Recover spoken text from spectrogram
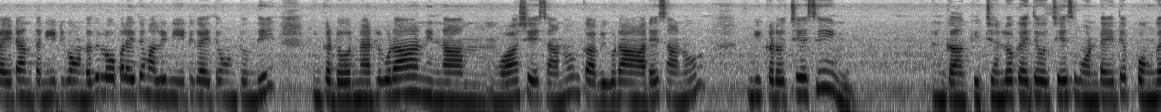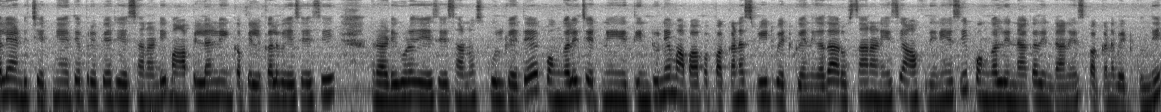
బయట అంత నీట్గా ఉండదు. లోపలైతే మళ్ళీ నీట్గా అయితే ఉంటుంది. ఇంకా డోర్ మ్యాట్లు కూడా నిన్న వాష్ చేశాను. ఇంకా అవి కూడా ఆరేసాను ఇంక ఇక్కడ వచ్చేసి ఇంకా కిచెన్లోకి అయితే వచ్చేసి వంట అయితే పొంగలి అండ్ చట్నీ అయితే ప్రిపేర్ చేశానండి. మా పిల్లల్ని ఇంకా పిలకలు వేసేసి రెడీ కూడా చేసేసాను స్కూల్కి అయితే. పొంగలి చట్నీ తింటూనే మా పాప పక్కన స్వీట్ పెట్టుకుంది కదా అరుస్తాననేసి ఆఫ్ తినేసి పొంగల్ తిన్నాక తింటానేసి పక్కన పెట్టుకుంది.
